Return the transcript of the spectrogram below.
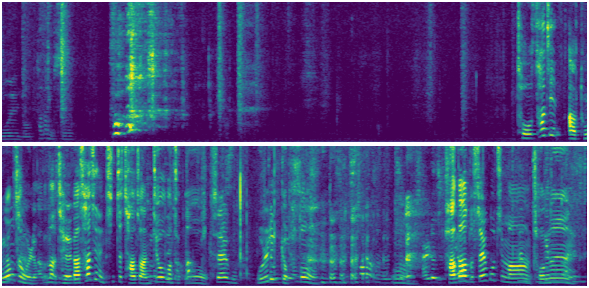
뭐해 너 화장 못 쓰는 저 사진 아 동영상 올렸구나. 제가 사진을 진짜 자주 안 찍어가지고 셀고 올릴 게 없어. 응. 바다도 셀고지만 저는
